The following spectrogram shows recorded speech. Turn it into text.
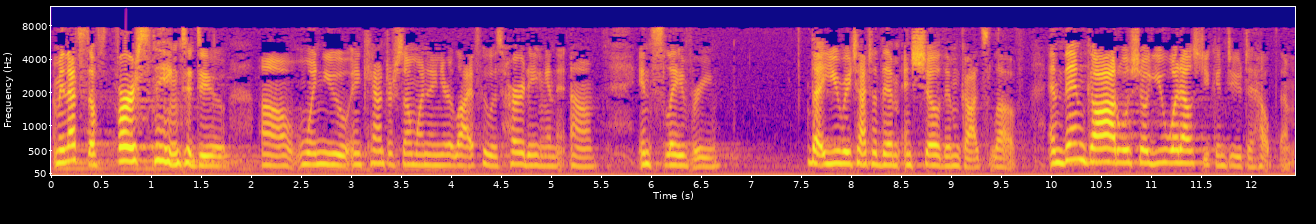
I mean, that's the first thing to do uh, when you encounter someone in your life who is hurting and um, in slavery. That you reach out to them and show them God's love. And then God will show you what else you can do to help them.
